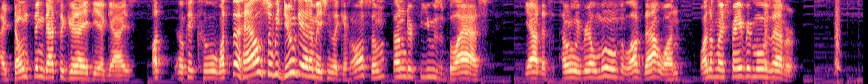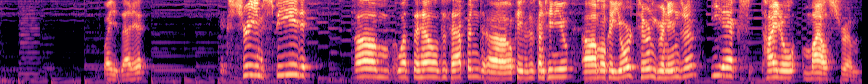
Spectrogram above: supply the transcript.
I don't think that's a good idea, guys. What? Okay, cool. What the hell? So we do get animations, I guess. Awesome. Thunderfuse Blast. Yeah, that's a totally real move. Love that one. One of my favorite moves ever. Wait, is that it? Extreme Speed? Um, what the hell just happened? Uh, okay, let's just continue. Um, okay, your turn, Greninja. EX Tidal Maelstrom.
